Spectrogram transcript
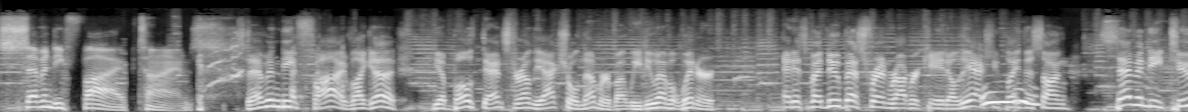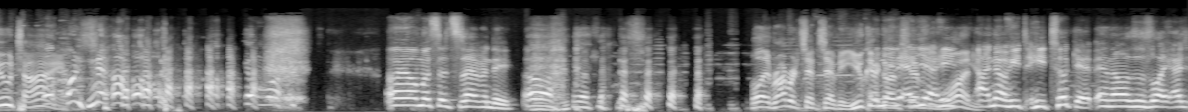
75 times. 75. like uh, you both danced around the actual number, but we do have a winner. And it's my new best friend, Robert Kado. They actually played this song 72 times. Oh no! Come on. I almost said 70. Oh. well, Robert said 70. You could have gone And then, uh, 71. he, I know he he took it, and I was just like, I,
